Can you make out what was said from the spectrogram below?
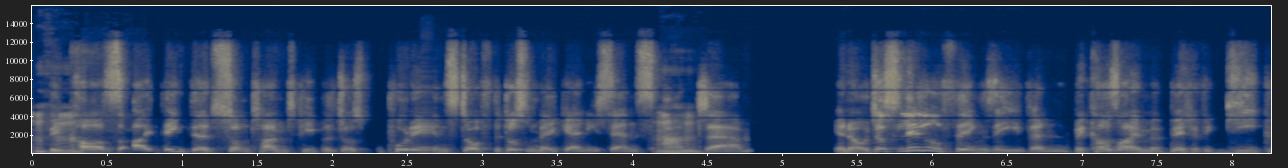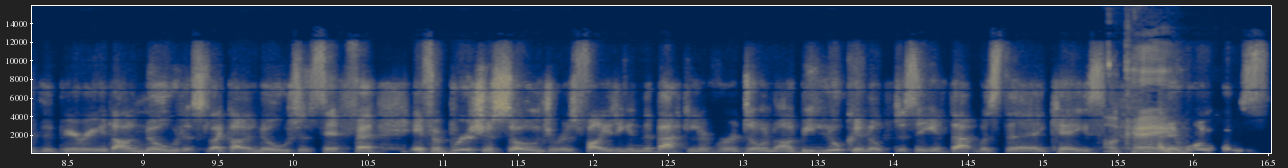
Mhm. because I think that sometimes people just put in stuff that doesn't make any sense, Mhm. and um, you know, just little things. Even because I'm a bit of a geek of the period, I'll notice. Like I'll notice if uh, if a British soldier is fighting in the Battle of Verdun, I'll be looking up to see if that was the case. Okay. And in one case,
